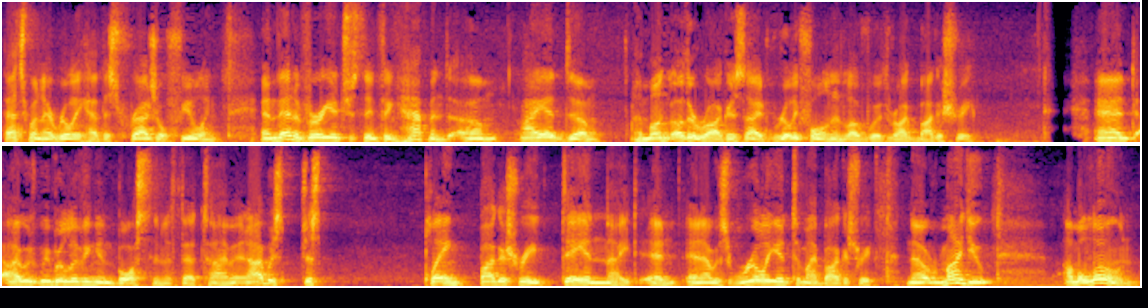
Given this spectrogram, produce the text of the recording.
That's when I really had this fragile feeling. And then a very interesting thing happened. Um, I had, um, among other ragas, I had really fallen in love with Rag Bhagashri. And I was, we were living in Boston at that time, and I was just playing Bhagashri day and night, and, and I was really into my Bhagashri. Now, remind you, I'm alone.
